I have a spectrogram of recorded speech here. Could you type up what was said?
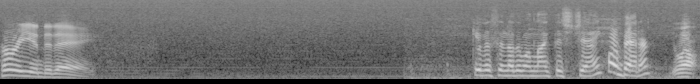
Hurry in today. Give us another one like this, Jay, or better. Well,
